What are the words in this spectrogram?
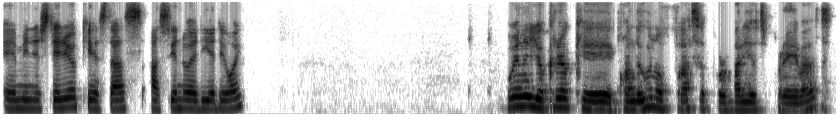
el ministerio que estás haciendo el día de hoy? Bueno, yo creo que cuando uno pasa por varias pruebas,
